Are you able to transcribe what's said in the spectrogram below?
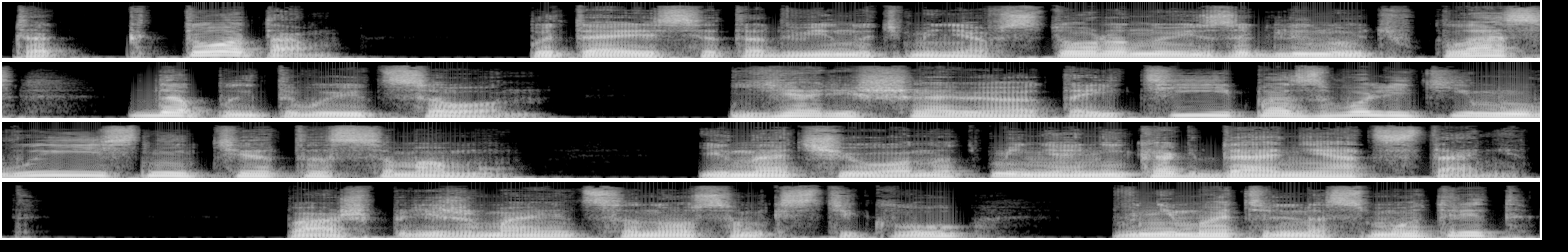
«Так кто там?» Пытаясь отодвинуть меня в сторону и заглянуть в класс, допытывается он. Я решаю отойти и позволить ему выяснить это самому, иначе он от меня никогда не отстанет. Паш прижимается носом к стеклу, внимательно смотрит,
